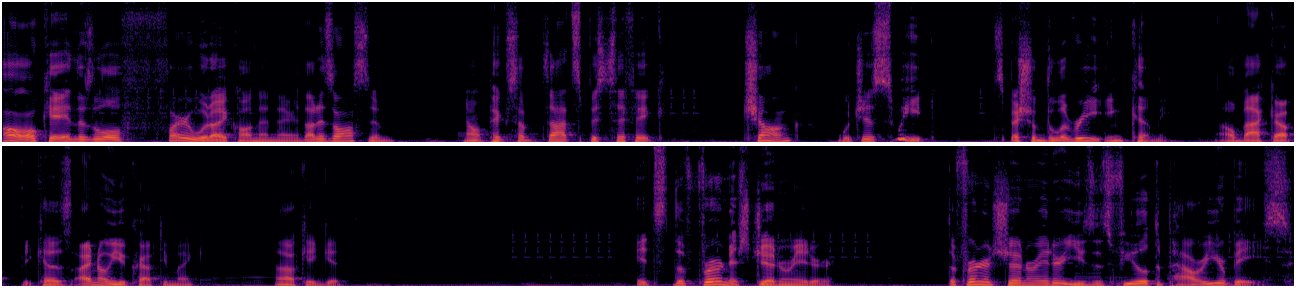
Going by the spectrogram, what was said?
Oh, okay, there's a little firewood icon in there. That is awesome. Now it picks up that specific chunk, which is sweet. Special delivery incoming. I'll back up because I know you, Crafty Mike. Okay, good. It's the furnace generator. The furnace generator uses fuel to power your base.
